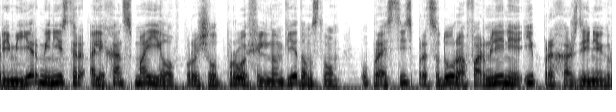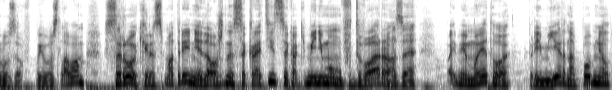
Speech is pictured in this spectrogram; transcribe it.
Премьер-министр Алихан Смаилов поручил профильным ведомствам упростить процедуру оформления и прохождения грузов. По его словам, сроки рассмотрения должны сократиться как минимум в два раза. Помимо этого, премьер напомнил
